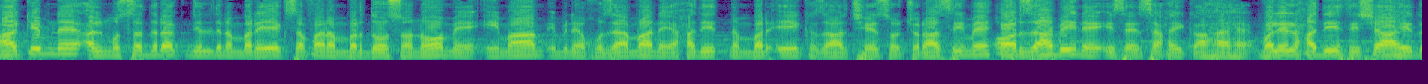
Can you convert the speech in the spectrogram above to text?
حاکم نے المصدرک جلد نمبر 1 صفحہ نمبر 209 میں امام ابن خزامہ نے حدیث نمبر 1684 میں اور زہبی نے اسے صحیح کہا ہے۔ ولیل حدیث شاہد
